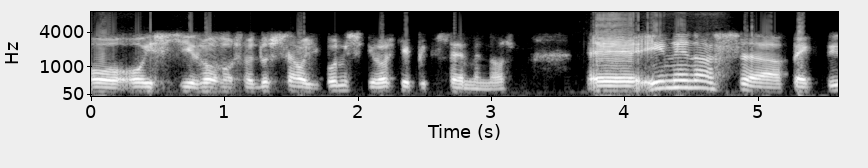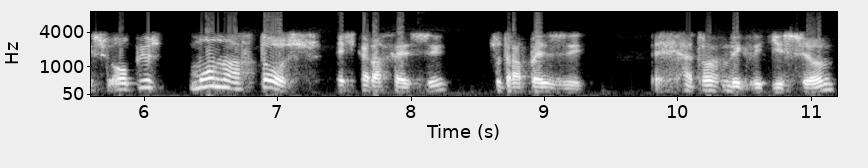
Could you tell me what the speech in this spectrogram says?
ο, ο ισχυρός, ο εντός εισαγωγικών ισχυρός και επιτυχέμενος, ε, είναι ένας α, παίκτης ο οποίος μόνο αυτός έχει καταθέσει στο τραπέζι ε, των διεκδικήσεων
